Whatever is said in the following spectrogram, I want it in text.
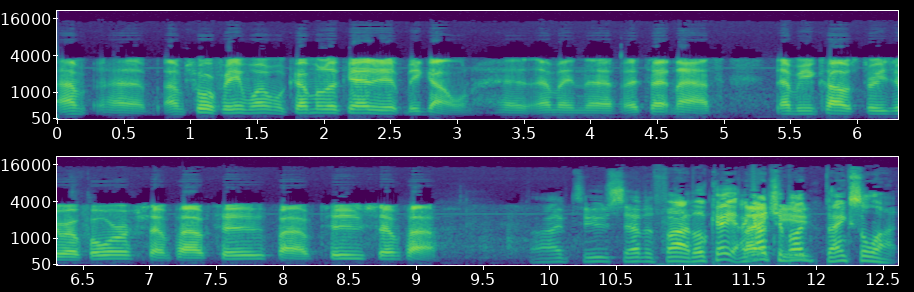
I'm uh, I'm sure if anyone would come and look at it, it'd be gone. Uh, I mean, uh, it's that nice. Number you can call is 304 752 5275. 5275. Okay, I got Thank you, you. bud. Thanks a lot.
